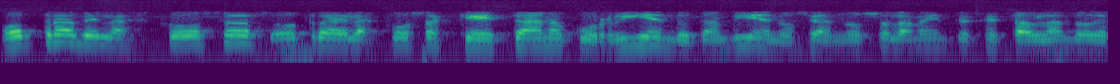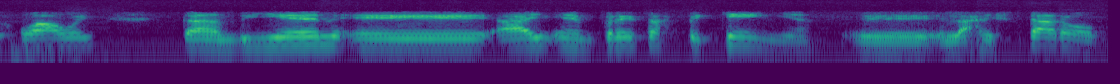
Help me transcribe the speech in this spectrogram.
otra de las cosas, otra de las cosas que están ocurriendo también, o sea, no solamente se está hablando de Huawei, también eh, hay empresas pequeñas, eh, las startups,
